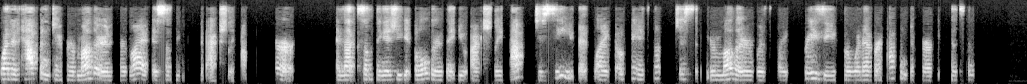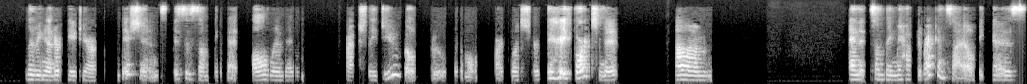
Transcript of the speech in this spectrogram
what had happened to her mother in her life as something that could actually happen to her. And that's something as you get older that you actually have to see that, like, okay, it's not just that your mother was like crazy for whatever happened to her because of living under patriarchal conditions. This is something that all women actually do go through for the most part, unless you're very fortunate. Um, and it's something we have to reconcile because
